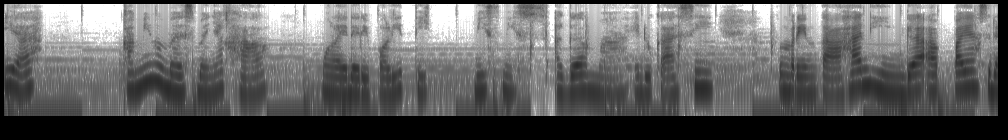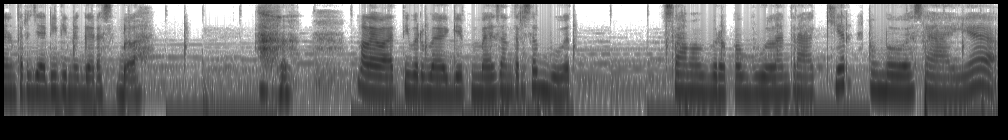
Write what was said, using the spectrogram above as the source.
Iya, kami membahas banyak hal, mulai dari politik, bisnis, agama, edukasi, pemerintahan, hingga apa yang sedang terjadi di negara sebelah. Melewati berbagai pembahasan tersebut, selama beberapa bulan terakhir membawa saya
